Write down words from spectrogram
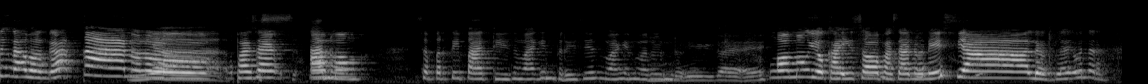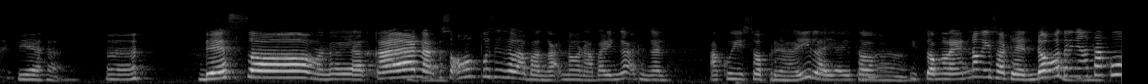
sing tak banggakan ngono Iya. lo bahasa ngomong anu, seperti padi semakin berisi semakin merunduk iki kayak ngomong yo gak iso bahasa Indonesia. Loh lah bener. Iya. Eh, desa ngono ya kan? Nah, terus opo sing tak bangga nah paling enggak dengan aku iso brai lah ya iso Heeh. iso ngelenong iso dendong. Oh ternyata aku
